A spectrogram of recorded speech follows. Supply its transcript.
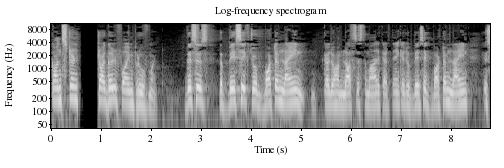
constant struggle for improvement this is the basic جو باٹم لائن کا جو ہم لفظ استعمال کرتے ہیں کہ جو بیسک باٹم لائن اس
